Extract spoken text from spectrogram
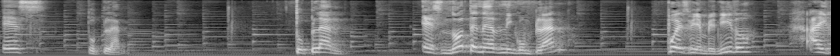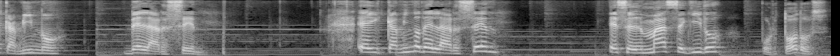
es tu plan? ¿Tu plan es no tener ningún plan? Pues bienvenido al camino del arcén. El camino del arcén es el más seguido por todos,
